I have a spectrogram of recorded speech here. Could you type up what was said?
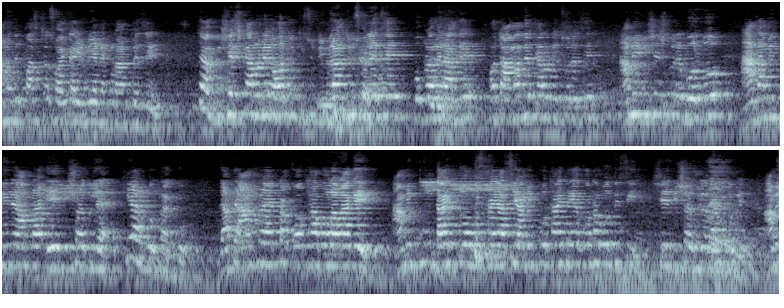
আমাদের পাঁচটা, ছয়টা ইউনিয়ন এখন আনপ্রেজেন্ট যা বিশেষ কারণে হয়তো কিছু বিভ্রান্তি চলেছে প্রোগ্রামের আগে, হয়তো আমাদের কারণে চলেছে। আমি বিশেষ করে বলব, আগামী দিনে আমরা এই বিষয়গুলো কেয়ারফুল থাকব। যাতে আমরা একটা কথা বলার আগে আমি কোন দায়িত্ব অবস্থায় আছি, আমি কোথায় থেকে কথা বলতেছি, সেই বিষয়গুলো রাখতে হবে। আমি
